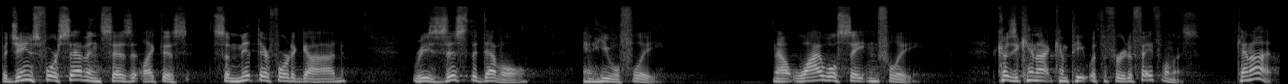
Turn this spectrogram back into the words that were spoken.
But James 4 7 says it like this Submit therefore to God, resist the devil, and he will flee. Now, why will Satan flee? Because he cannot compete with the fruit of faithfulness. Cannot.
